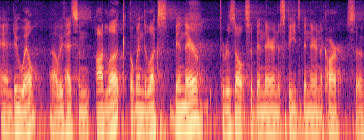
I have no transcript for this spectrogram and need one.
and do well. Uh, we've had some odd luck, but when the luck's been there, the results have been there, and the speed's been there in the car. So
